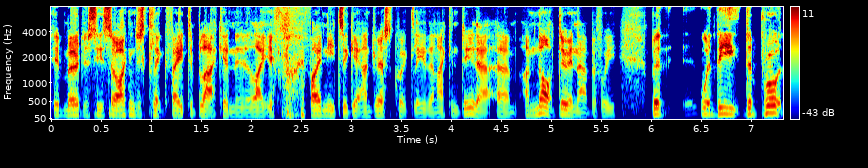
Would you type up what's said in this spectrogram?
emergency. So I can just click fade to black, and uh, like if if I need to get undressed quickly, then I can do that. Um, I'm not doing that before you, but with the the broad,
